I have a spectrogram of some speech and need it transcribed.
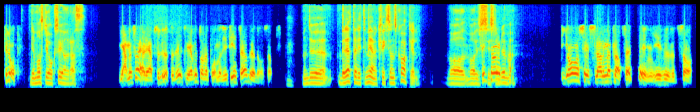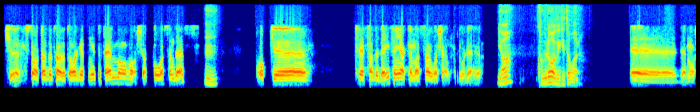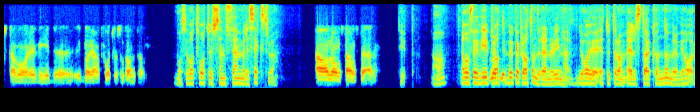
Förlåt? Det måste ju också göras. Ja, men så är det absolut. Och det är trevligt att hålla på med. Det är fint väder idag. Så. Men du, berätta lite mer om kvicksilverskakel. Vad, vad sysslar du med? Jag sysslar med platssättning i huvudsak. Startade företaget 95 och har kört på sedan dess. Mm. Och eh, träffade dig för en jäkla massa år sedan. Gjorde jag ju. Ja, kommer du ihåg vilket år? Eh, det måste ha varit vid eh, början av 2000-talet. va? Det måste vara 2005 eller 2006 tror jag. Ja, någonstans där. Typ. Ja, ja för vi pratar, brukar prata om det där när du är in här. Du har ju ett av de äldsta kundnumren vi har.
